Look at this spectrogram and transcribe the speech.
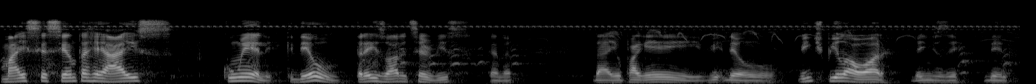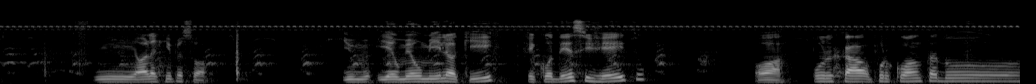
mais 60 reais com ele, que deu 3 horas de serviço, entendeu? Daí eu paguei, deu 20 pila a hora, bem dizer, dele. E olha aqui, pessoal. E o, e o meu milho aqui ficou desse jeito, ó, por, por conta do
